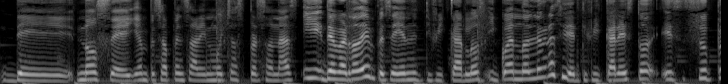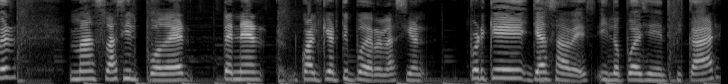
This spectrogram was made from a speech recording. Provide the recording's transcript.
de, no sé, y empecé a pensar en muchas personas y de verdad empecé a identificarlos y cuando logras identificar esto es súper más fácil poder tener cualquier tipo de relación porque ya sabes y lo puedes identificar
